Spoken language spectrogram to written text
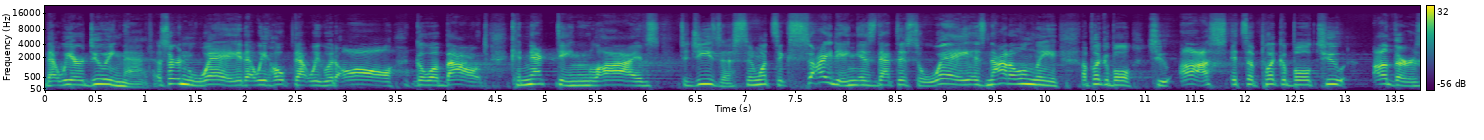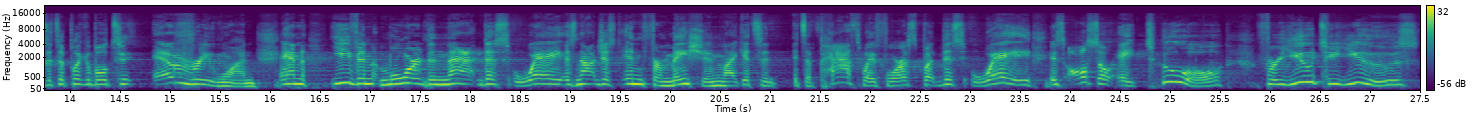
that we are doing that, a certain way that we hope that we would all go about connecting lives to Jesus. And what's exciting is that this way is not only applicable to us, it's applicable to others. It's applicable to everyone. And even more than that, this way is not just information, like it's a, it's a pathway for us, but this way is also a tool for you to use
